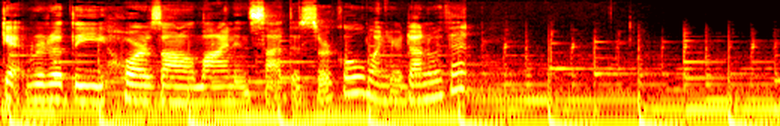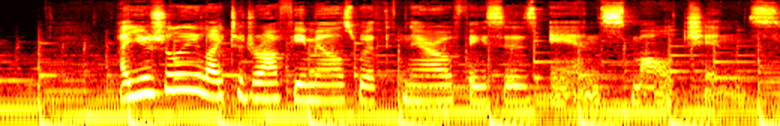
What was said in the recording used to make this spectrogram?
Get rid of the horizontal line inside the circle when you're done with it. I usually like to draw females with narrow faces and small chins.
